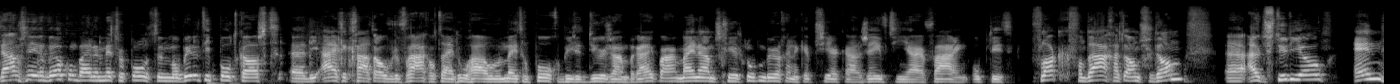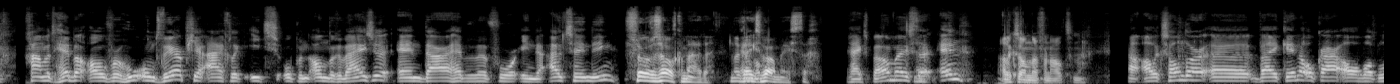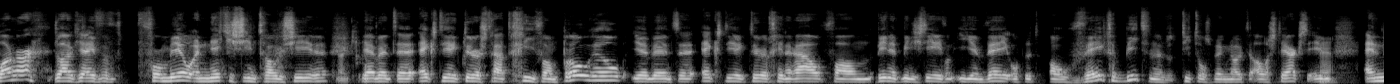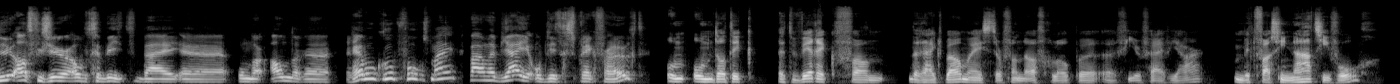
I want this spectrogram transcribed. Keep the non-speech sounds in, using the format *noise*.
Dames en heren, welkom bij de Metropolitan Mobility Podcast. Uh, die eigenlijk gaat over de vraag altijd: hoe houden we metropoolgebieden duurzaam bereikbaar? Mijn naam is Geert Kloppenburg en ik heb circa 17 jaar ervaring op dit vlak. Vandaag uit Amsterdam, uh, uit de studio. En gaan we het hebben over hoe ontwerp je eigenlijk iets op een andere wijze. En daar hebben we voor in de uitzending... Floris Alkemade, Rijksbouwmeester. Rijksbouwmeester ja. en... Alexander van Altena. Nou, Alexander, uh, wij kennen elkaar al wat langer. Laat ik je even formeel en netjes introduceren. Jij bent uh, ex-directeur strategie van ProRail. Je bent uh, ex-directeur-generaal van binnen het ministerie van INW op het OV-gebied. En de titels ben ik nooit de allersterkste in. En nu adviseur op het gebied bij onder andere Rebel Group, volgens mij. Waarom heb jij je op dit gesprek verheugd? Om, omdat ik het werk van de Rijksbouwmeester van de afgelopen vier, vijf jaar met fascinatie volg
